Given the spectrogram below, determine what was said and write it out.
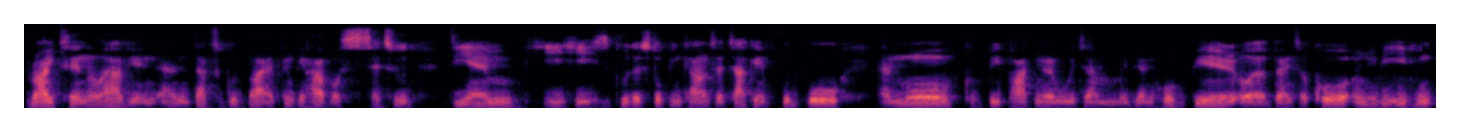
Brighton or Albion, and that's a good buy. I think they have a settled DM. He he's good at stopping counter attacking football and more could be partner with um maybe an Beer or a Bentancur or maybe even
